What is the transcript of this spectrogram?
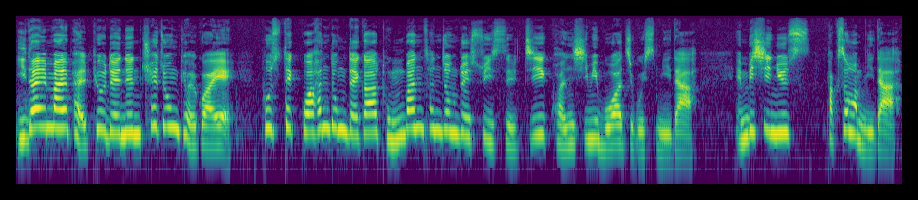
이달 말 발표되는 최종 결과에 포스텍과 한동대가 동반 선정될 수 있을지 관심이 모아지고 있습니다. MBC 뉴스 박성아입니다.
